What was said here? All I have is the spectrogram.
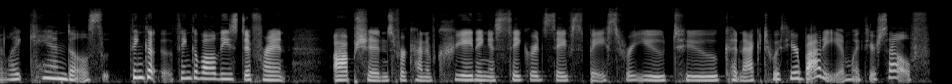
I like candles? Think think of all these different options for kind of creating a sacred safe space for you to connect with your body and with yourself.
